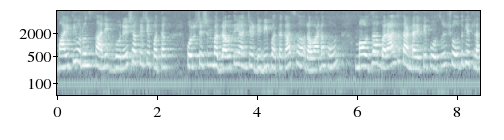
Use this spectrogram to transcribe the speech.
माहितीवरून स्थानिक गुन्हे शाखेचे पथक पोलीस स्टेशन भद्रावती यांचे डीबी पथकासह रवाना होऊन मौजा बरांज तांडा येथे पोहोचून शोध घेतला.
